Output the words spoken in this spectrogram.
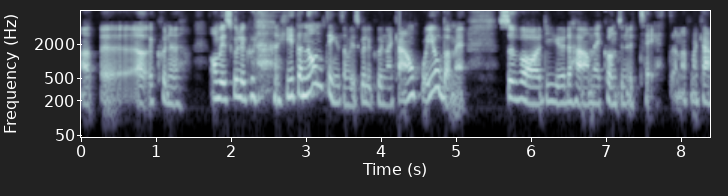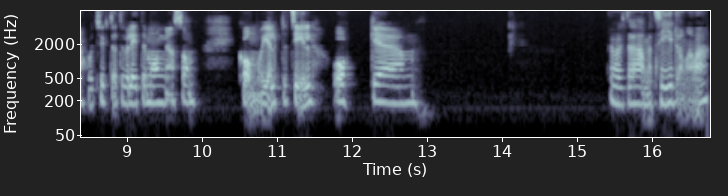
att, äh, kunde om vi skulle kunna hitta någonting som vi skulle kunna kanske jobba med så var det ju det här med kontinuiteten. Att man kanske tyckte att det var lite många som kom och hjälpte till. Och, eh, det var lite det här med tiderna va?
